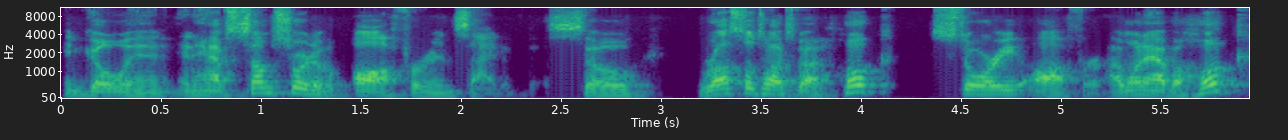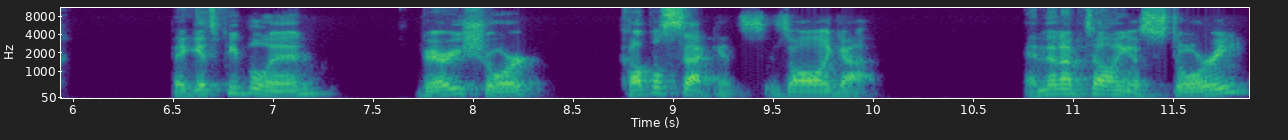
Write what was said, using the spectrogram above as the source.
and go in and have some sort of offer inside of this. So Russell talks about hook, story, offer. I want to have a hook that gets people in, very short, couple seconds is all I got. And then I'm telling a story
